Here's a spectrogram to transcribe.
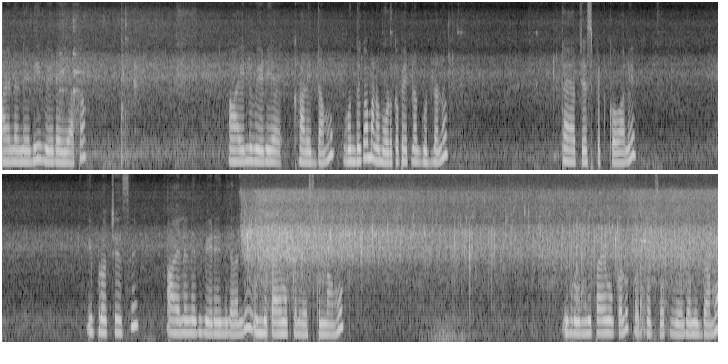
ఆయిల్ అనేది వేడయ్యాక ఆయిల్ వేడి కానిద్దాము. ముందుగా మనం ఉడకపెట్టిన గుడ్లను తయారు చేసి పెట్టుకోవాలి. ఇప్పుడు వచ్చేసి ఆయిల్ అనేది వేడైంది కదండి ఉల్లిపాయ ముక్కలు వేసుకుందాము. ఇప్పుడు ఉల్లిపాయ ముక్కలు కొద్దిసేపు వేగనిద్దాము.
